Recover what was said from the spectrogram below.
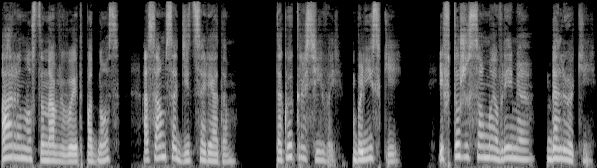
Аарон устанавливает поднос, а сам садится рядом. Такой красивый, близкий и в то же самое время далекий.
